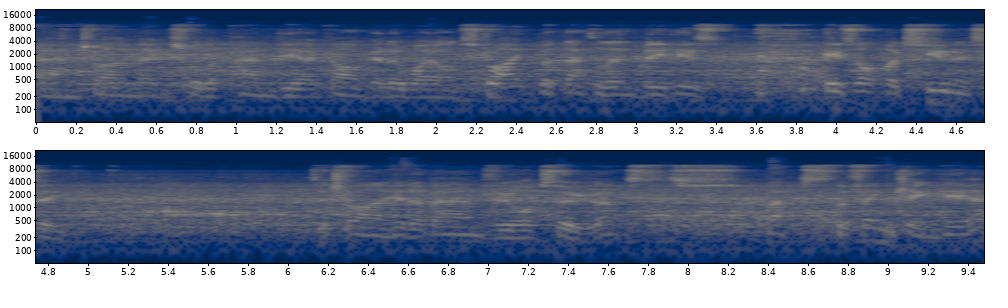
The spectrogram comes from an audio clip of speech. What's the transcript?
and try and make sure that Pandya can't get away on strike, but that'll then be his his opportunity to try and hit a boundary or two. That's that's the thinking here.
